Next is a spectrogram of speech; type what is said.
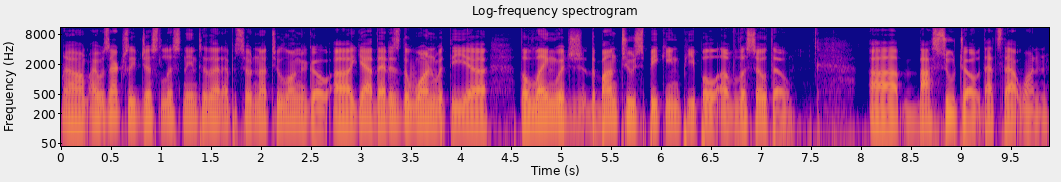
um, I was actually just listening to that episode not too long ago. Uh, yeah, that is the one with the uh, the language, the Bantu speaking people of Lesotho. Uh, Basuto, that's that one.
